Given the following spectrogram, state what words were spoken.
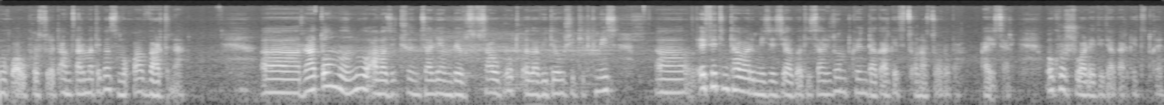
მოყვა უпроსწორად ამ წარმატებას მოყვა ვარდნა. აა რატომ, ну, ამაზე ჩვენ ძალიან ბევრს საუბრობთ ყველა ვიდეოში თითქმის. აა ერთ-ერთი მთავარი მიზეზი ალბათ ის არის, რომ თქვენ დაკარგეთ წონასწორობა. აი ეს არის. ოქროს შუალედი დაკარგეთ თქვენ.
